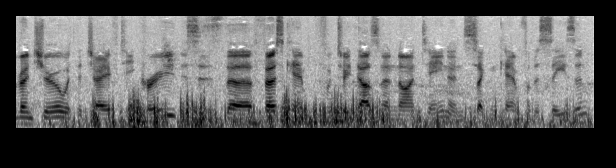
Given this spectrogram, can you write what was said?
Ventura with the JFT crew. This is the first camp for 2019 and second camp for the season.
